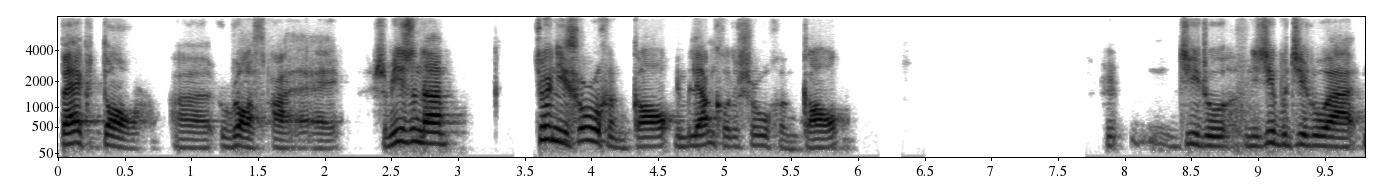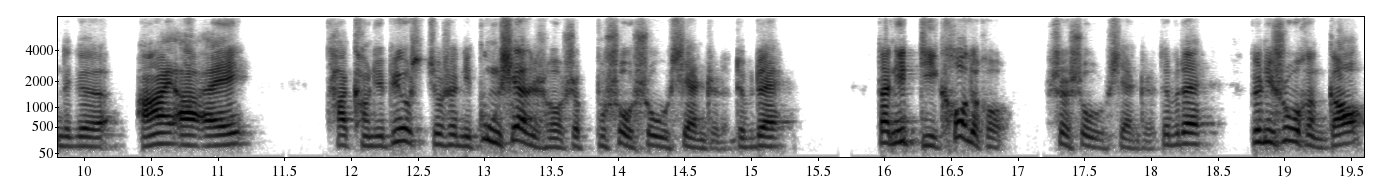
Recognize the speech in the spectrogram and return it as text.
backdoor，呃，Roth IRA，什么意思呢？就是你收入很高，你们两口子收入很高，记住，你记不记住啊？那个 IRA。它 contribute 就是你贡献的时候是不受收入限制的，对不对？但你抵扣的时候是收入限制，对不对？比如你收入很高，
